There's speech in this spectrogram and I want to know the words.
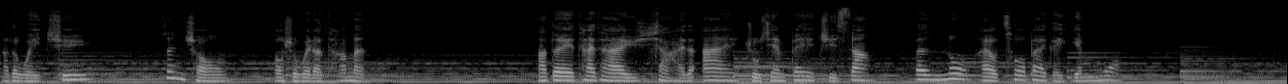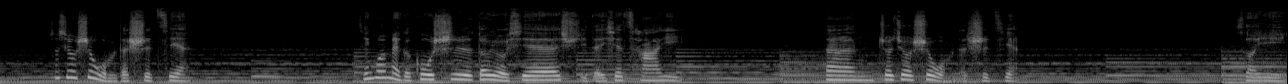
他的委屈。顺从都是为了他们。他对太太与小孩的爱逐渐被沮丧、愤怒还有挫败给淹没。这就是我们的世界。尽管每个故事都有些许的一些差异，但这就是我们的世界。所以，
